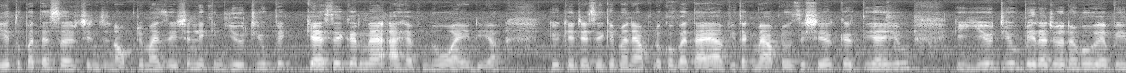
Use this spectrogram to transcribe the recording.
ये तो पता है सर्च इंजन ऑप्टिमाइजेशन लेकिन यूट्यूब पे कैसे करना है आई हैव नो आइडिया क्योंकि जैसे कि मैंने आप लोग को बताया, अभी तक मैं आप लोगों से शेयर करती आई हूँ कि यूट्यूब मेरा जो है ना, वो अभी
